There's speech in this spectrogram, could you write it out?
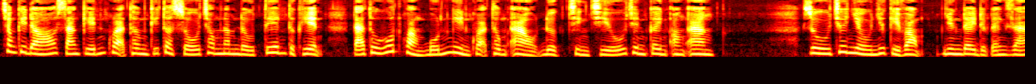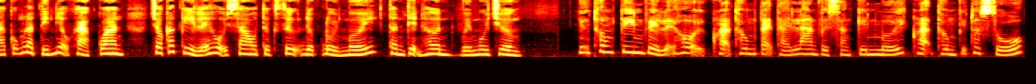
Trong khi đó, sáng kiến quạ thông kỹ thuật số trong năm đầu tiên thực hiện đã thu hút khoảng 4.000 quạ thông ảo được trình chiếu trên kênh Ong Ang. Dù chưa nhiều như kỳ vọng, nhưng đây được đánh giá cũng là tín hiệu khả quan cho các kỳ lễ hội sau thực sự được đổi mới, thân thiện hơn với môi trường. Những thông tin về lễ hội Khỏa Thông tại Thái Lan với sáng kiến mới Khỏa Thông kỹ thuật số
